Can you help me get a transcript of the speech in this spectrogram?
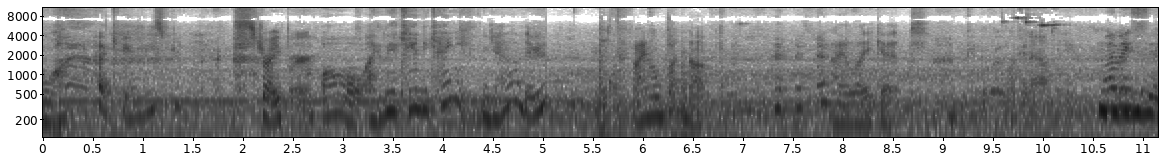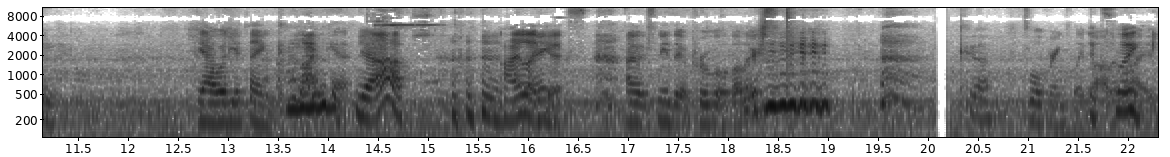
What? A candy strip? Striper. Oh, I could be a candy cane. Yeah, there you Here's the final button up. I like it. People are looking at me. Let me see. Yeah, what do you think? I like it. Yeah. I like it. I just need the approval of others. it's a little wrinkly, but It's like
